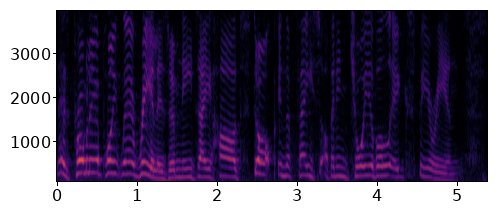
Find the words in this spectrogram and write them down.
There's probably a point where realism needs a hard stop in the face of an enjoyable experience.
